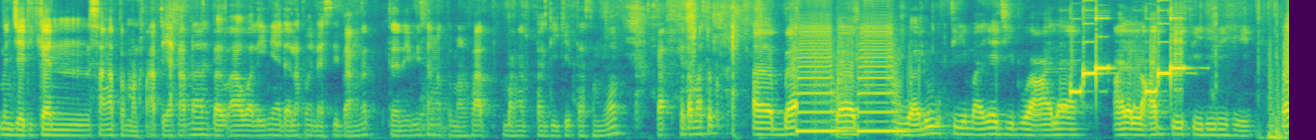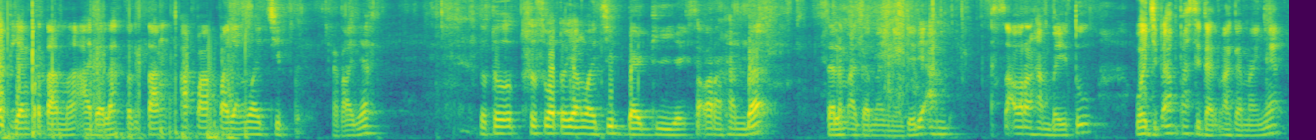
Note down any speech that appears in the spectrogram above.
menjadikan sangat bermanfaat ya karena bab awal ini adalah fondasi banget dan ini sangat bermanfaat banget bagi kita semua. Kita masuk uh, bab bab walu fi ma yajibu ala ala al-abdi fi dinihi. Bab yang pertama adalah tentang apa-apa yang wajib. Katanya sesuatu yang wajib bagi seorang hamba dalam agamanya. Jadi seorang hamba itu wajib apa sih dalam agamanya?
